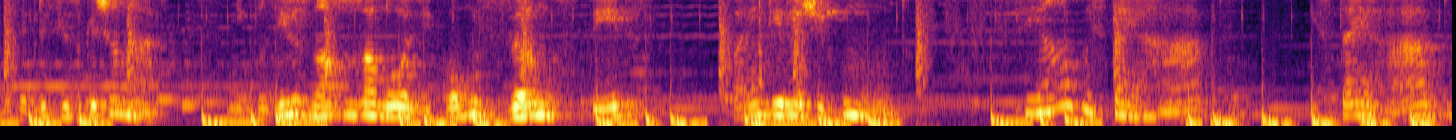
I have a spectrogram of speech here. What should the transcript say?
Mas é preciso questionar, inclusive os nossos valores e como usamos deles para interagir com o mundo. Se algo está errado, está errado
